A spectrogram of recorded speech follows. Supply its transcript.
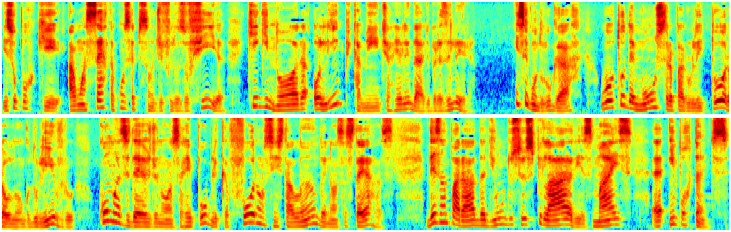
Isso porque há uma certa concepção de filosofia que ignora olimpicamente a realidade brasileira. Em segundo lugar, o autor demonstra para o leitor ao longo do livro como as ideias de nossa república foram se instalando em nossas terras, desamparada de um dos seus pilares mais eh, importantes,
